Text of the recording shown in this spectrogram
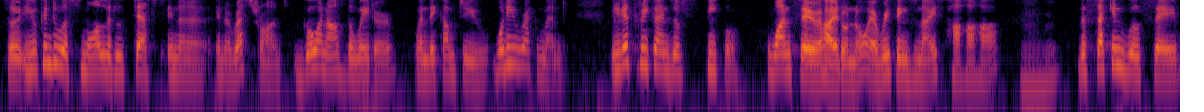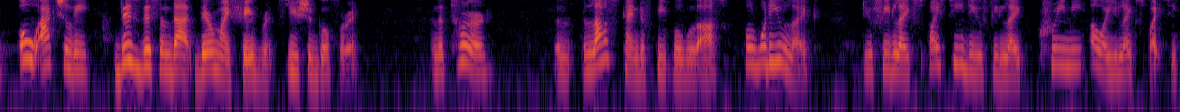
So you can do a small little test in a in a restaurant. Go and ask the waiter when they come to you, what do you recommend? you'll get three kinds of people. One say, I don't know, everything's nice, ha ha ha. Mm-hmm. The second will say, oh, actually, this, this, and that, they're my favorites. You should go for it. And the third, the, the last kind of people will ask, well, what do you like? Do you feel like spicy? Do you feel like creamy? Oh, you like spicy.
